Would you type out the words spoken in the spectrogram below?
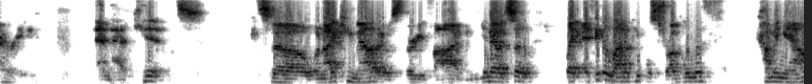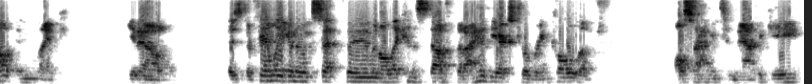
married and had kids. So when I came out, I was 35. And, you know, so like, I think a lot of people struggle with coming out and like, you know, is their family going to accept them and all that kind of stuff. But I had the extra wrinkle of also having to navigate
